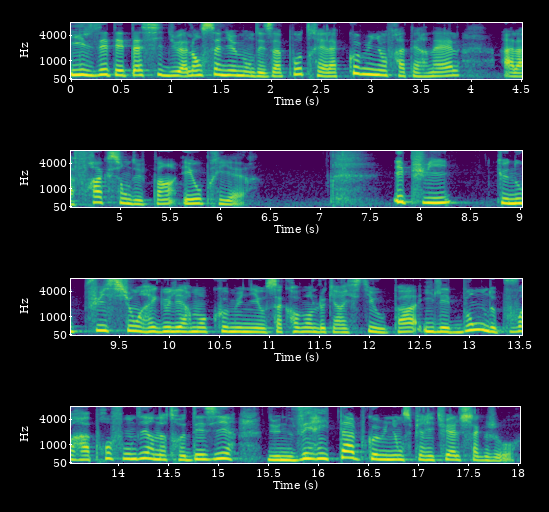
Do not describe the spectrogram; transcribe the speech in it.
Ils étaient assidus à l'enseignement des apôtres et à la communion fraternelle, à la fraction du pain et aux prières. Et puis, que nous puissions régulièrement communier au sacrement de l'Eucharistie ou pas, il est bon de pouvoir approfondir notre désir d'une véritable communion spirituelle chaque jour.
